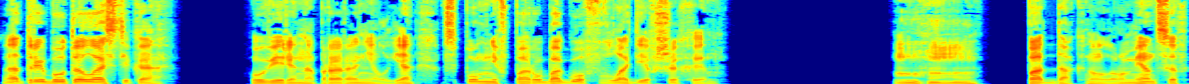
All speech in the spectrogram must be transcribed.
«Атрибут эластика», — уверенно проронил я, вспомнив пару богов, владевших им. «Угу», — поддакнул Румянцев,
